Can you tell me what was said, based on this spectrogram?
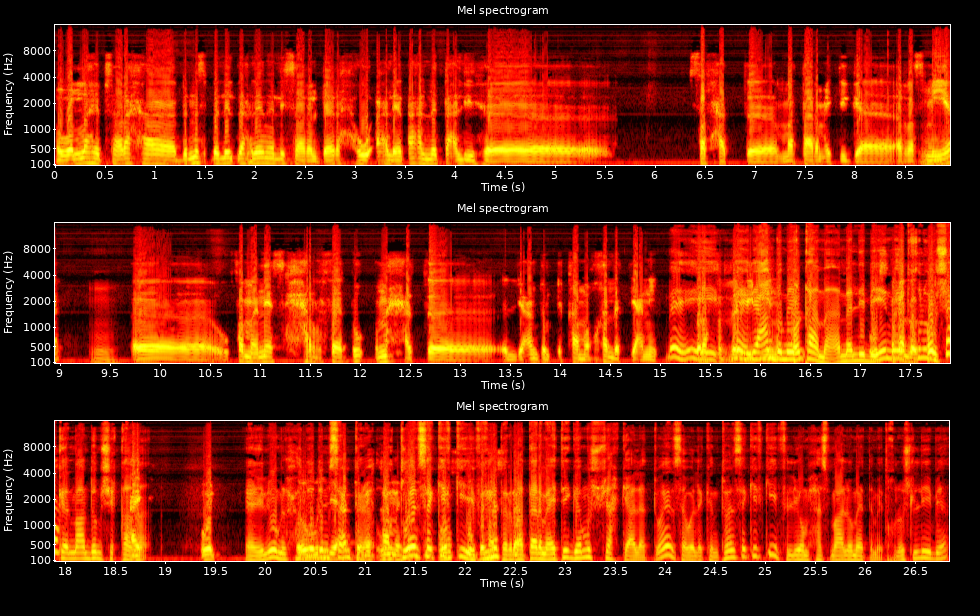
والله بصراحة بالنسبة للإعلان اللي صار البارح هو إعلان أعلنت عليه آه، صفحة آه، مطار معتيقة الرسمية. آه وفما ناس حرفاته ونحت آه اللي عندهم إقامة وخلت يعني اللي عندهم إقامة أما الليبيين ما يدخلوش كان ما عندهمش إقامة. يعني اليوم الحدود مسكره والتوانسه كيف كيف؟ خاطر مطار معتيقه مش باش يحكي على التوانسة ولكن التوانسه كيف كيف؟ اليوم حسب معلوماتنا ما يدخلوش لليبيا.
